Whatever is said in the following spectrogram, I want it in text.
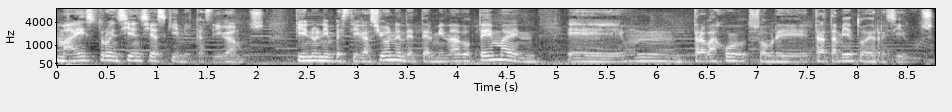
maestro en ciencias químicas, digamos. Tiene una investigación en determinado tema, en eh, un trabajo sobre tratamiento de residuos.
